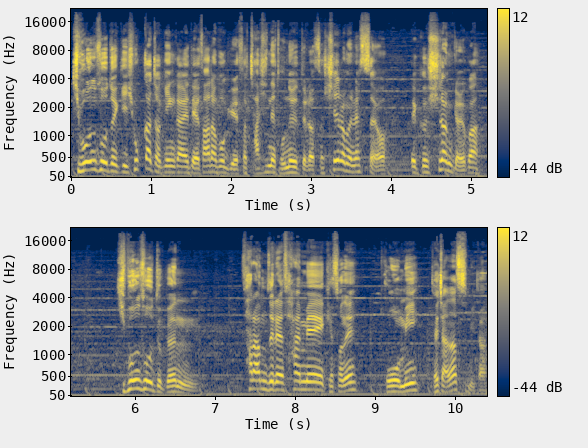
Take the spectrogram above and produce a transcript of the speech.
기본소득이 효과적인가에 대해서 알아보기 위해서 자신의 돈을 들여서 실험을 했어요. 근데 그 실험 결과 기본소득은 사람들의 삶의 개선에 도움이 되지 않았습니다.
